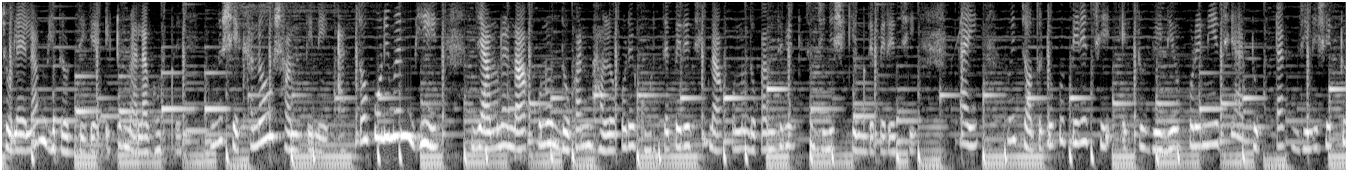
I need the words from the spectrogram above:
চলে এলাম ভেতর দিকে একটু মেলা ঘুরতে। কিন্তু সেখানেও শান্তি নেই। এত পরিমাণ ভিড় যে আমরা না কোনো দোকান ভালো করে ঘুরতে পেরেছি না কোনো দোকান থেকে কিছু জিনিস কিনতে পেরেছি। তাই ওই যতটুকু পেরেছি একটু ভিডিও করে নিয়েছি আর টুকটাক জিনিস একটু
